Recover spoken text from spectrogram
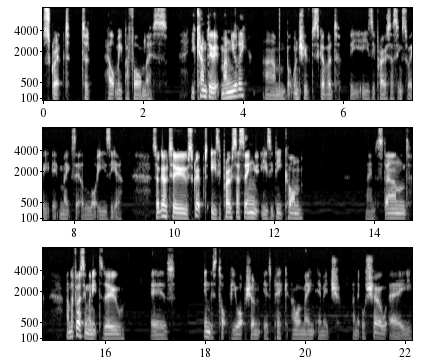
script to help me perform this. You can do it manually, um, but once you've discovered the EZ Processing Suite, it makes it a lot easier. So go to script, EZ Processing, EZ Decon. I understand. And the first thing we need to do is in this top view option is pick our main image and it will show a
